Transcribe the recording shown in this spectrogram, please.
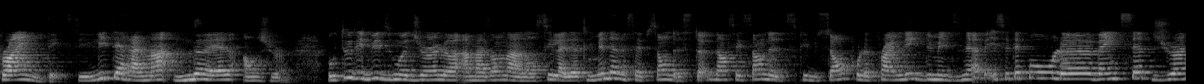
Prime Day, c'est littéralement Noël en juin. Au tout début du mois de juin, là, Amazon a annoncé la date limite de réception de stock dans ses centres de distribution pour le Prime Day 2019 et c'était pour le 27 juin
